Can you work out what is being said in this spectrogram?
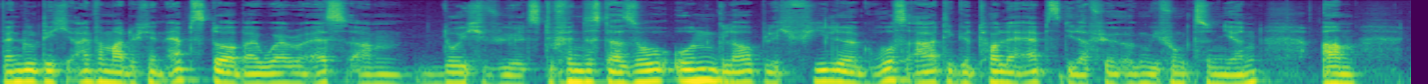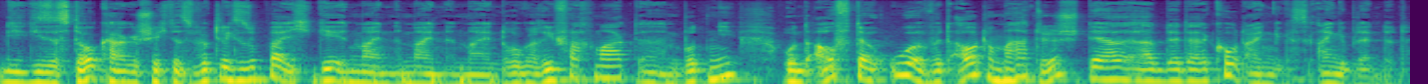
wenn du dich einfach mal durch den App Store bei Wear OS ähm, durchwühlst, du findest da so unglaublich viele großartige, tolle Apps, die dafür irgendwie funktionieren. Ähm, die, diese Stoker-Geschichte ist wirklich super. Ich gehe in meinen in mein, in mein Drogeriefachmarkt äh, in Butni und auf der Uhr wird automatisch der, äh, der, der Code einge, eingeblendet.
